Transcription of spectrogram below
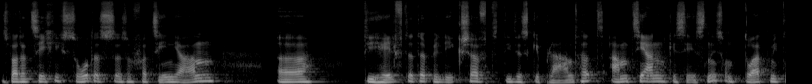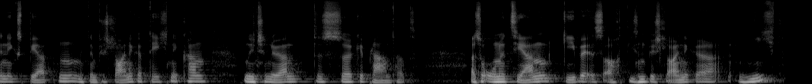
Es war tatsächlich so, dass also vor zehn Jahren äh, die Hälfte der Belegschaft, die das geplant hat, am CERN gesessen ist und dort mit den Experten, mit den Beschleunigertechnikern und Ingenieuren das äh, geplant hat. Also ohne CERN gäbe es auch diesen Beschleuniger nicht.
